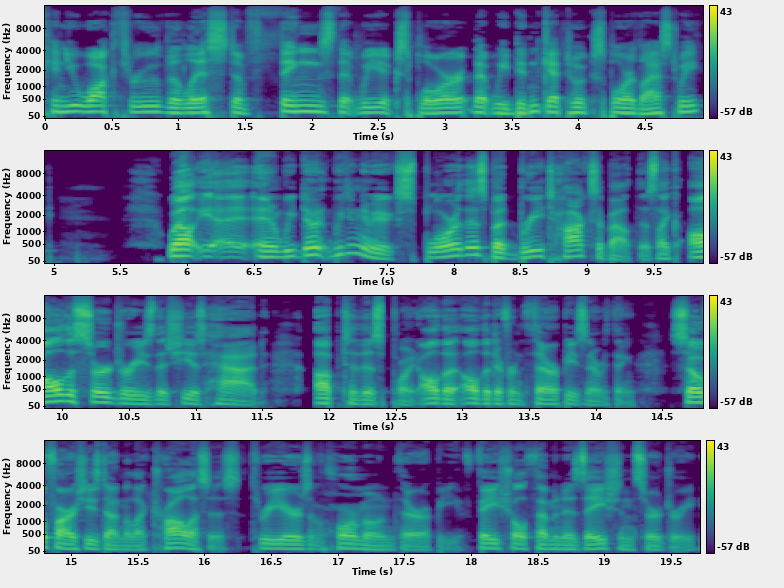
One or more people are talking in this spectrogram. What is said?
can you walk through the list of things that we explore that we didn't get to explore last week? Well, and we don't we didn't even explore this, but Bree talks about this, like all the surgeries that she has had up to this point, all the all the different therapies and everything. So far, she's done electrolysis, three years of hormone therapy, facial feminization surgery,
